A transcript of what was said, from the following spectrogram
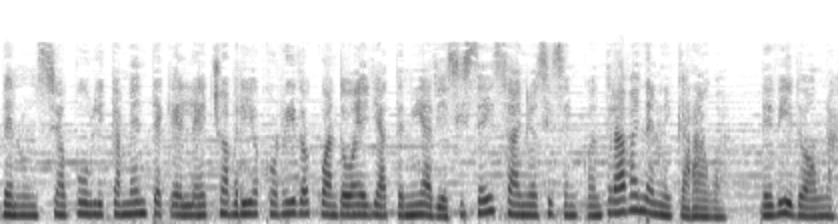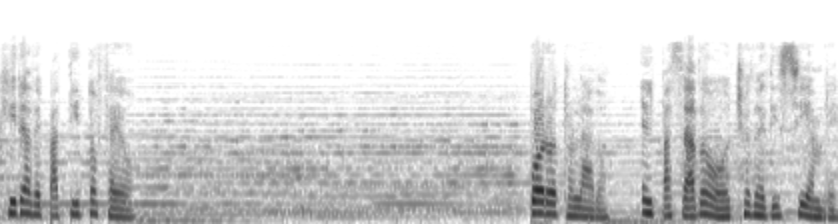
denunció públicamente que el hecho habría ocurrido cuando ella tenía 16 años y se encontraba en Nicaragua, debido a una gira de Patito Feo. Por otro lado, el pasado 8 de diciembre,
